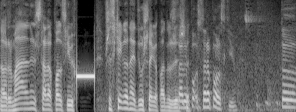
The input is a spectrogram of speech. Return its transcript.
normalnym, staropolskim ch... Wszystkiego najdłuższego panu życzę. Stary, po, staropolskim. To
